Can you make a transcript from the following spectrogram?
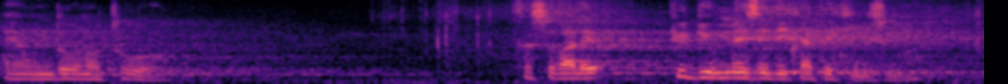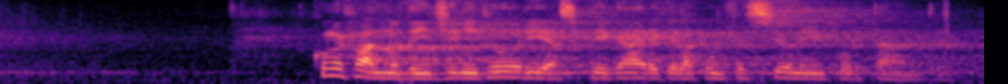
è un dono tuo. Questo vale più di un mese di catechismo. Come fanno dei genitori a spiegare che la confessione è importante?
